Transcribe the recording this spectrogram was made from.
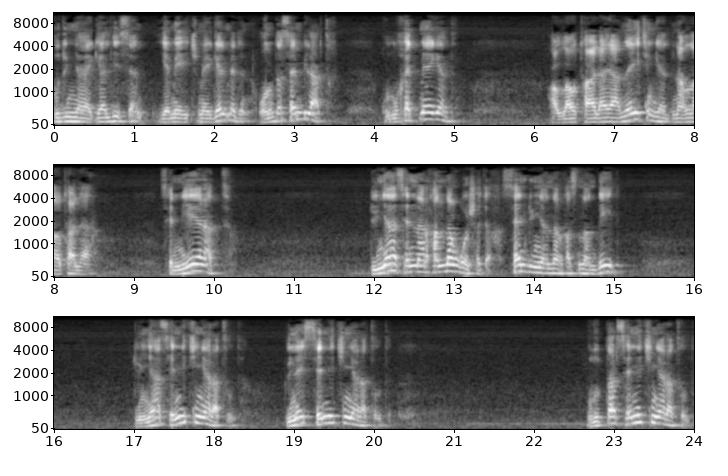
Bu dünyaya geldiysen yemeye içmeye gelmedin. Onu da sen bil artık. Kulluk etmeye geldin. Allahu Teala'ya ne için geldin Allahu Teala? Sen niye yarattın? Dünya senin arkandan koşacak. Sen dünyanın arkasından değil. Dünya senin için yaratıldı. Güneş senin için yaratıldı. Bulutlar senin için yaratıldı.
